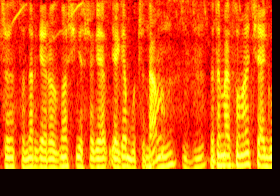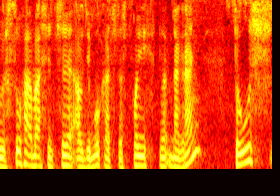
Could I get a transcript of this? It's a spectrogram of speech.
często energia roznosi jeszcze jak ja, jak ja mu czytam. Natomiast w momencie, jak już słucha właśnie czy audiobooka, czy też twoich na- nagrań, to już,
